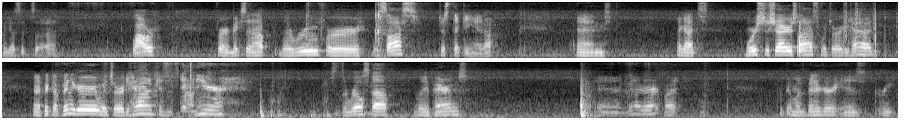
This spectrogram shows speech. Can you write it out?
I guess it's uh, flour for mixing up the roux for the sauce, just thickening it up. And I got Worcestershire sauce, which I already had. And I picked up vinegar, which I already had because it's down here the real stuff, the parents and vinegar, but cooking with vinegar is great.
